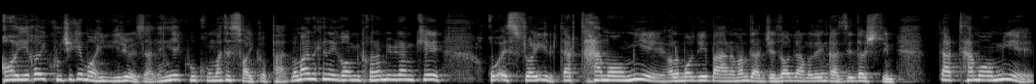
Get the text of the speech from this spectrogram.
قایقای کوچیک ماهیگیری رو زد. این یعنی یک حکومت سایکوپت. و من که نگاه می‌کنم می‌بینم که خب اسرائیل در تمامی حالا ما دوی برنامه در جدال در مورد این قضیه داشتیم. در تمامی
